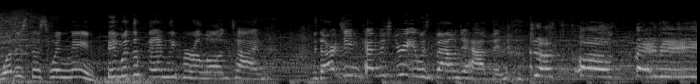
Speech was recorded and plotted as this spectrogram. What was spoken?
What does this win mean? Been with the family for a long time. With our team chemistry, it was bound to happen. Just close, baby!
